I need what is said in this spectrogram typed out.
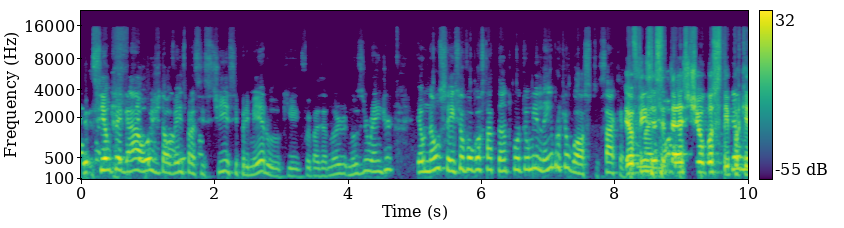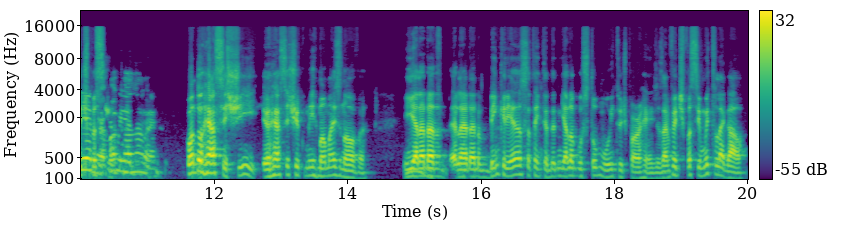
se eu pegar hoje, talvez, para assistir esse primeiro, que foi baseado no, no Z Ranger, eu não sei se eu vou gostar tanto quanto eu me lembro que eu gosto, saca? Eu fiz mas, esse teste e eu gostei, porque, tipo assim. quando eu reassisti, eu reassisti com minha irmã mais nova. E ela, era, ela era bem criança, tá entendendo? E ela gostou muito de Power Rangers. Aí foi, tipo assim, muito legal.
